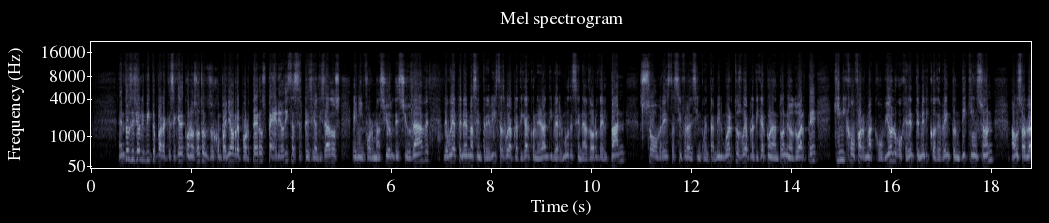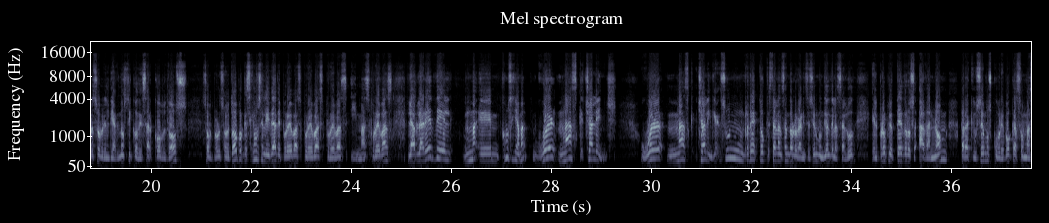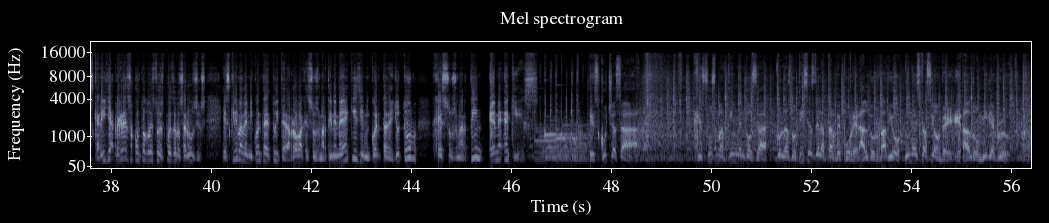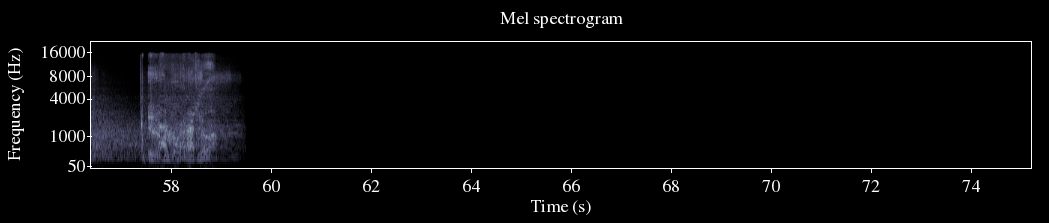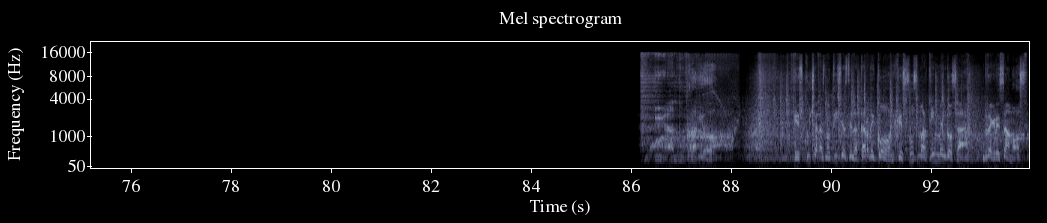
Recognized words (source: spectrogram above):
Entonces yo le invito para que se quede con nosotros, nuestros compañeros reporteros, periodistas especializados en información de ciudad. Le voy a tener más entrevistas, voy a platicar con Erandi Bermúdez, senador del PAN, sobre esta cifra de 50 mil muertos. Voy a platicar con Antonio Duarte, químico farmacobiólogo, gerente médico de Benton Dickinson. Vamos a hablar sobre el diagnóstico de SARS-CoV-2, sobre, sobre, todo porque seguimos en la idea de pruebas, pruebas, pruebas y más pruebas. Le hablaré del, eh, ¿cómo se llama? Wear Mask Challenge Wear Mask Challenge. Es un reto que está lanzando la Organización Mundial de la Salud, el propio Tedros Adhanom, para que usemos cubrebocas o mascarilla. Regreso con todo esto después de los anuncios. Escríbame en mi cuenta de Twitter, arroba Jesús Martín y en mi cuenta de YouTube, Jesús Martín MX. Escuchas a Jesús Martín Mendoza con las noticias de la tarde por Heraldo Radio, una estación de Heraldo Media Group. Heraldo Radio. Tarde con Jesús Martín Mendoza. Regresamos.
